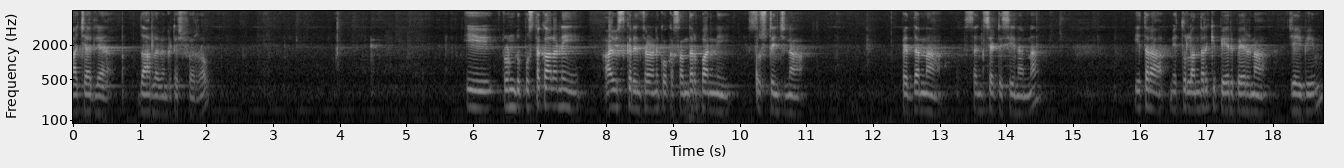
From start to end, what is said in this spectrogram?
ఆచార్య దార్ల వెంకటేశ్వరరావు. ఈ రెండు పుస్తకాలని ఆవిష్కరించడానికి ఒక సందర్భాన్ని సృష్టించిన పెద్దన్న సంగిశెట్టి సీనన్న. ఇతర మిత్రులందరికీ పేరు పేరున జై భీమ్.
